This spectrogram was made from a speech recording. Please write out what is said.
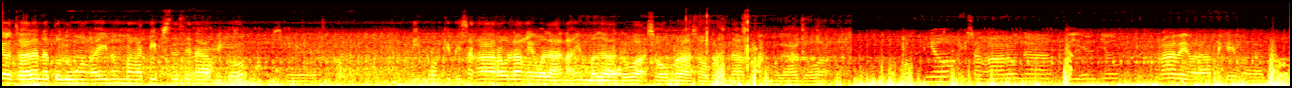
Ayun, sana natulungan kayo ng mga tips na sinabi ko. So, di porkit isang araw lang eh, wala na kayong magagawa. Sobra, sobrang dami kayong magagawa. Off nyo, isang araw na PL nyo. Marami, marami kayong magagawa.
